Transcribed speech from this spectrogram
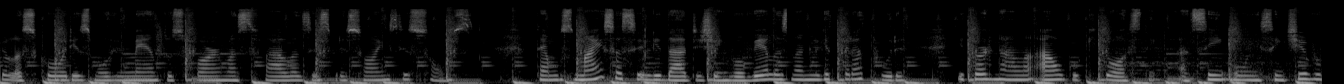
pelas cores, movimentos, formas, falas, expressões e sons. Temos mais facilidade de envolvê-las na literatura e torná-la algo que gostem. Assim, o incentivo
